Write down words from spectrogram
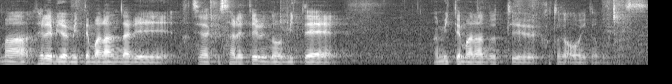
まあ、テレビを見て学んだり活躍されているのを見てまあ見て学ぶっていうことが多いと思います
